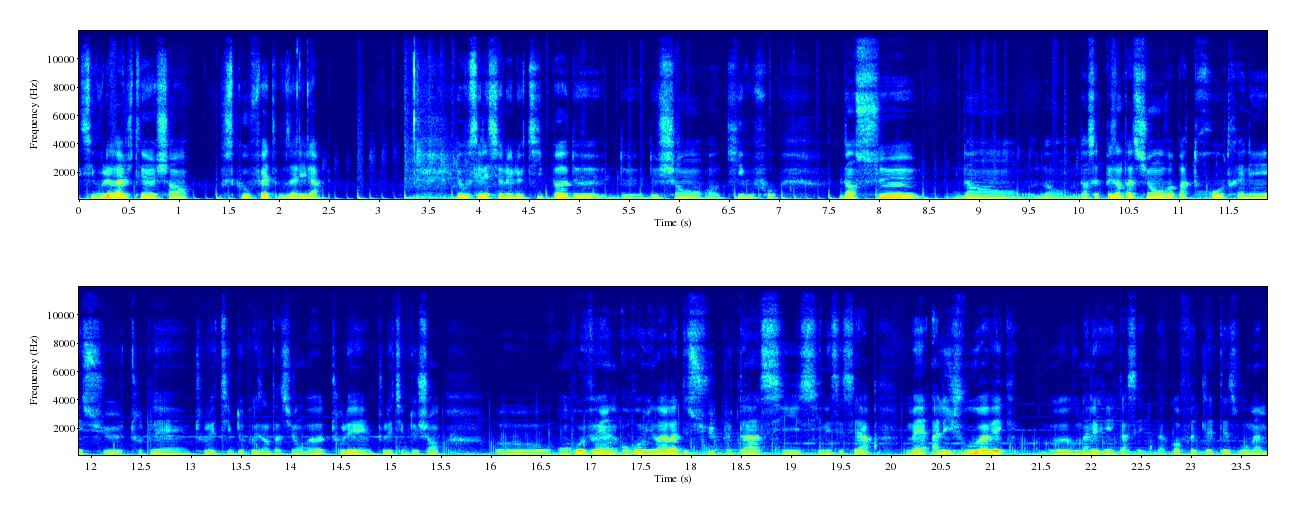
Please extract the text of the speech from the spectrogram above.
Si vous voulez rajouter un champ, ce que vous faites, vous allez là et vous sélectionnez le type de, champ qu'il vous faut. Dans, ce, dans, dans, cette présentation, on ne va pas trop traîner sur tous les types de présentation, euh, tous les types de champs. Euh, on, revient, on reviendra là-dessus plus tard si, nécessaire. Mais allez jouer avec, euh, vous n'allez rien casser. D'accord Faites les tests vous-même.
